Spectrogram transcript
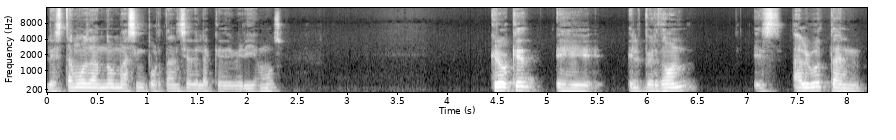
le estamos dando más importancia de la que deberíamos. Creo que eh, el perdón es algo tan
